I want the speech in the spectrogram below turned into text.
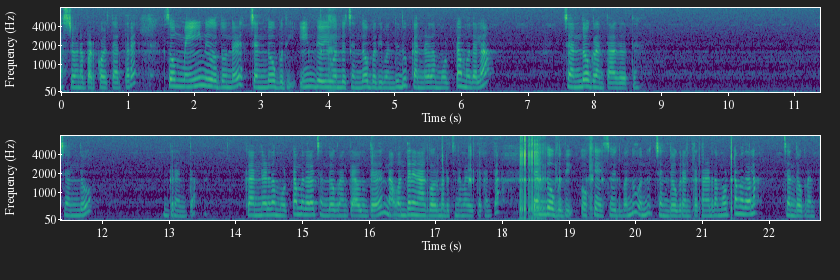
ಆಶ್ರಯವನ್ನು ಪಡ್ಕೊಳ್ತಾ ಇರ್ತಾರೆ. ಸೊ ಮೇಯ್ನ್ ಇರೋದು ಅಂದರೆ ಚಂದೋಬುದಿ ಹಿಂದೆ ಈ ಒಂದು ಚಂದೋಬುದಿ ಬಂದಿದ್ದು ಕನ್ನಡದ ಮೊಟ್ಟ ಮೊದಲ ಚಂದೋ ಗ್ರಂಥ ಆಗಿರುತ್ತೆ. ಚಂದೋ ಗ್ರಂಥ. ಕನ್ನಡದ ಮೊಟ್ಟ ಮೊದಲ ಚಂದೋ ಗ್ರಂಥ ಯಾವುದು ಅಂತ ಹೇಳಿದ್ರೆ ನಾವು ಒಂದನೇ ನಾಗವರ್ಮ ರಚನೆ ಮಾಡಿರ್ತಕ್ಕಂಥ ಚಂದೋಬುದಿ ಓಕೆ ಸೊ ಇದು ಬಂದು ಒಂದು ಚಂದೋ ಗ್ರಂಥ ಕನ್ನಡದ ಮೊಟ್ಟ ಮೊದಲ ಚಂದೋ ಗ್ರಂಥ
